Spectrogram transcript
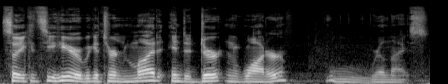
So you can see here, we can turn mud into dirt and water. Ooh, real nice.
